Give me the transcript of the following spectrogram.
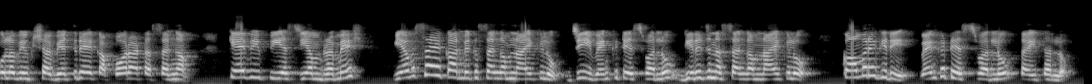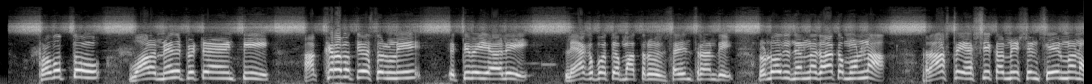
కులవీక్ష వ్యతిరేక పోరాట సంఘం కేవీపీఎస్ఎం రమేష్ వ్యవసాయ కార్మిక సంఘం నాయకులు జి వెంకటేశ్వర్లు గిరిజన సంఘం నాయకులు కొమరగిరి వెంకటేశ్వర్లు తదితరులు. ప్రభుత్వం వాళ్ళ మీద పెట్టినటువంటి అక్రమ కేసుల్ని ఎత్తివేయాలి. లేకపోతే మాత్రం సహించరండి రెండోది నిన్నగాక మొన్న రాష్ట్ర ఎస్సీ కమిషన్ చైర్మన్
